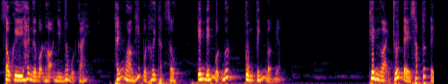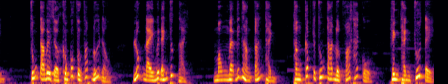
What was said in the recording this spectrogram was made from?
Sau khi hai người bọn họ nhìn nhau một cái, Thánh Hoàng hít một hơi thật sâu, Tiến đến một bước cung kính mở miệng. Thiên ngoại chúa tể sắp thức tỉnh, Chúng ta bây giờ không có phương pháp đối đầu, Lúc này mới đánh thức ngài. Mong mẹ Vĩnh Hằng tán thành, Thăng cấp cho chúng ta đột phá thái cổ, Hình thành chúa tể,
